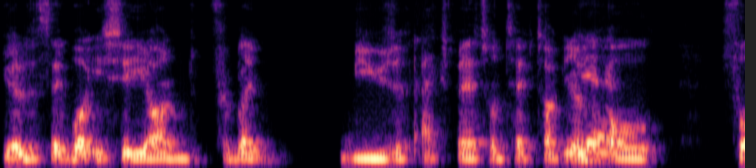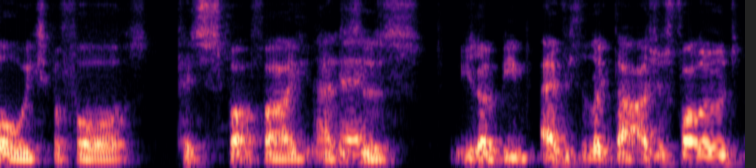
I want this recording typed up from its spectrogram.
you know, the thing what you see on from like music experts on TikTok. You know, Yeah. the whole four weeks before pitch Spotify Okay. editors. You know, be everything like that. I just followed.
